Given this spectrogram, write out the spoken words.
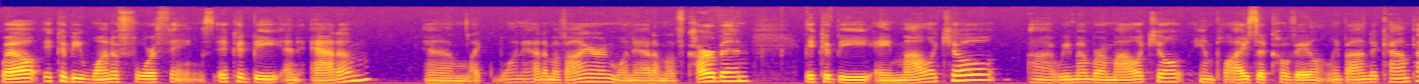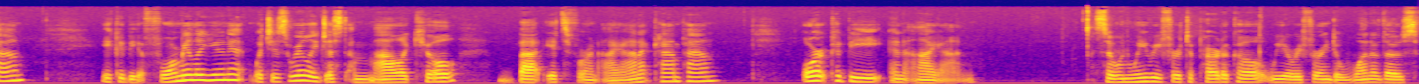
Well, it could be one of four things. It could be an atom, um, like one atom of iron, one atom of carbon. It could be a molecule. Uh, remember, a molecule implies a covalently bonded compound. It could be a formula unit, which is really just a molecule, but it's for an ionic compound. Or it could be an ion. So when we refer to particle, we are referring to one of those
